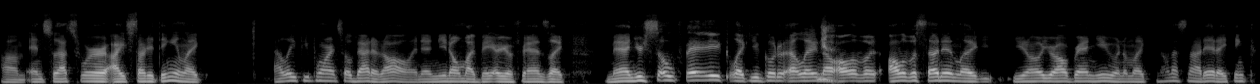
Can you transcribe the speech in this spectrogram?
Um, and so that's where I started thinking, like, LA people aren't so bad at all. And then you know, my Bay Area fans, like, man, you're so fake. Like, you go to LA now, all of a all of a sudden, like, you know, you're all brand new. And I'm like, no, that's not it. I think,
